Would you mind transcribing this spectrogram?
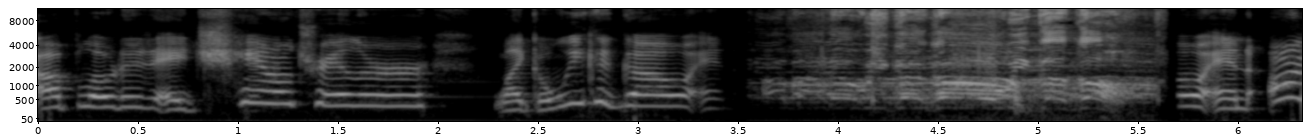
uploaded a channel trailer like a week ago, and Oh, and on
